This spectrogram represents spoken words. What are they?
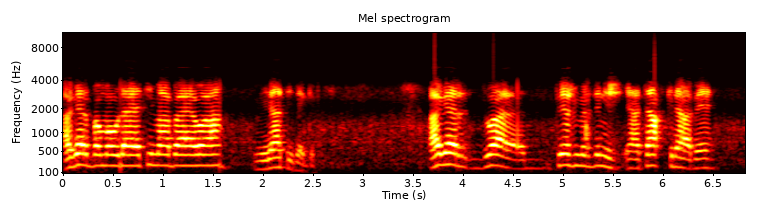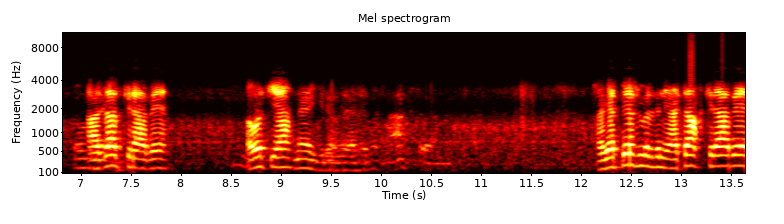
اگر بە مەولایەتی ما باەوە میراتی دەگرت. ئەگەر پێش مردنیش یاتاق کرابێ كرابه أو تيا ناجرة ئەگەر پێش مردن ئاتاق کرابێ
